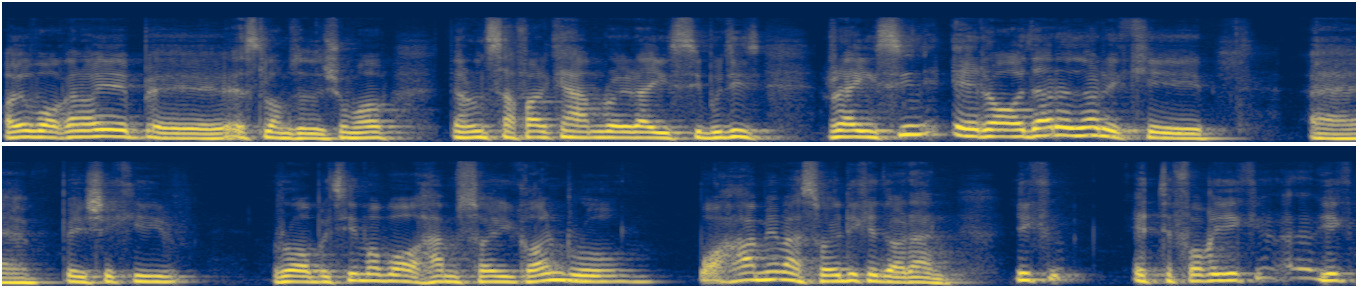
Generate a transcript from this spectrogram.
آیا واقعا آیا اسلام زاده شما در اون سفر که همراه رئیسی بودید رئیسی اراده رو داره که به شکلی رابطه ما با همسایگان رو با همه مسائلی که دارن یک اتفاق یک یک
